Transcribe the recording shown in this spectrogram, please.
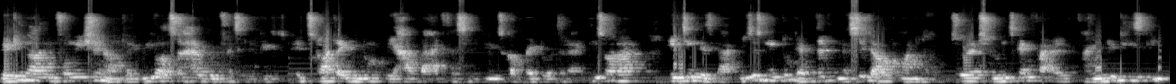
getting our information out. Like we also have good facilities. It's not like you know we have bad facilities compared to other IITs or our teaching is bad. We just need to get that message out online so that students can find, find it easily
